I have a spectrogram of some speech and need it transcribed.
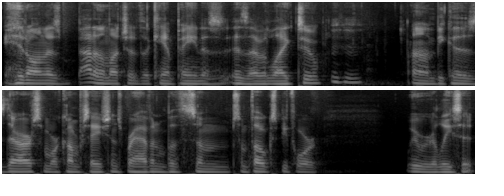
hit on as about as much of the campaign as, as I would like to, hmm um, because there are some more conversations we're having with some some folks before we release it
